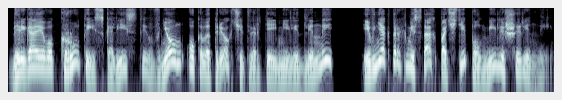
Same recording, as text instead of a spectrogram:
берега его крутые и скалисты, в нем около трех четвертей мили длины и в некоторых местах почти полмили ширины.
